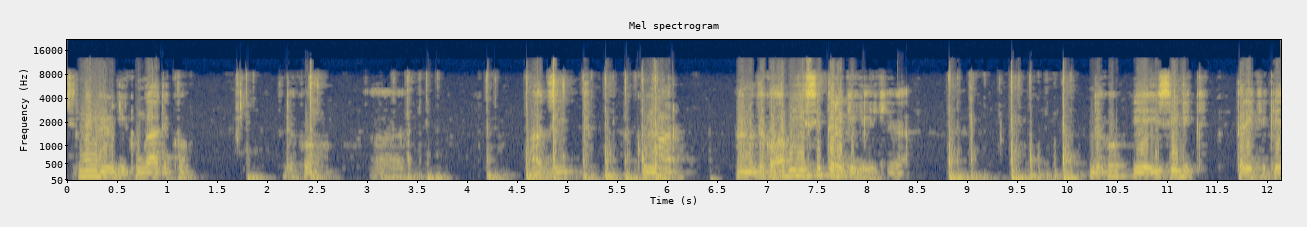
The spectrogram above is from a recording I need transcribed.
जितने में लिखूँगा, देखो देखो अजीत कुमार है ना देखो, अभी इसी तरीके के लिखेगा। देखो, ये इसी लिख तरीके के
